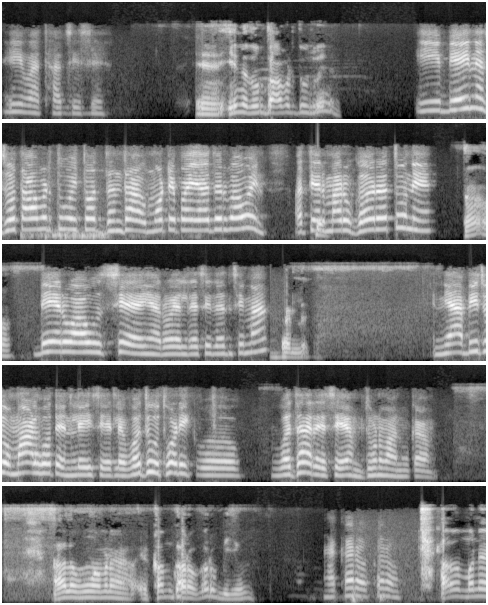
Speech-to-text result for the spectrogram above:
એ વાત સાચી છે. એને તો આવડતું જ હોય ને. ઈ બે ને જોતા આવડતું હોય તો જ ધંધા મોટે પાયે આદરવા હોય ને. અત્યારે મારું ઘર હતું ને બે રો હાઉસ છે અહીંયા રોયલ રેસિડેન્સી માં ત્યાં બીજો માળ હોતે ને લઈ છે એટલે વધુ થોડીક વધારે છે એમ ધૂણવાનું કામ. હાલો હું હમણાં ખમકારો કરું બીજું. હા કરો કરો. હવે મને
